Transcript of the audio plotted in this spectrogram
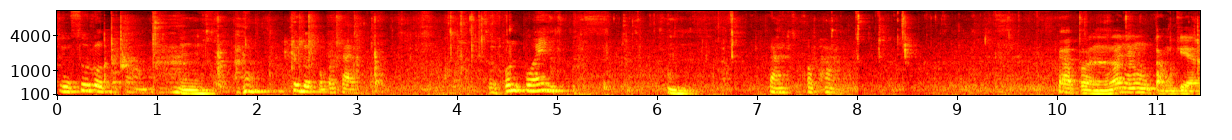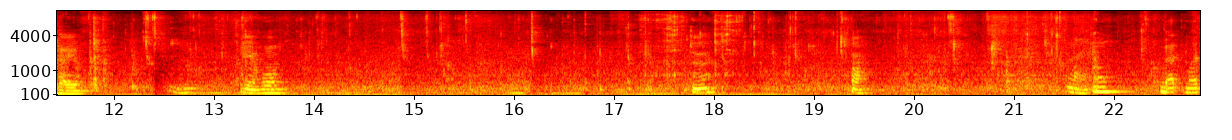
คือสู้รถประกันอืมสู้รถของประกันคนป่วยไปขอผ่าแป๊บเปิดแล้วยังต่ำเกียร์ใครอยู่เนี่ยผ อืมอ๋ออะไรเอาแบตหมด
